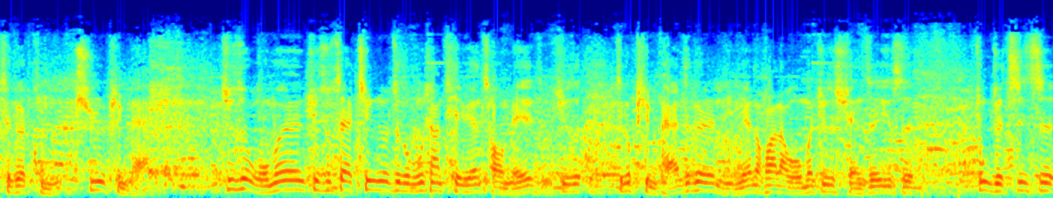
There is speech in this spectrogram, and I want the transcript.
这个统区域品牌，就是我们就是在进入这个五香田园草莓，就是这个品牌这个里面的话呢，我们就是选择一是种植机制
